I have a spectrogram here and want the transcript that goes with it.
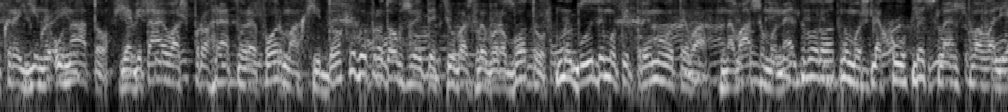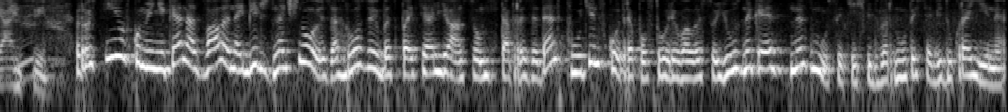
України у НАТО. Я вітаю ваш прогрес у реформах. І доки ви продовжуєте цю важливу роботу, ми будемо підтримувати вас на вашому незворотному шляху до членства в альянсі. Росію в комюніке назвали найбільш значною загрозою безпеці альянсу. Та президент Путін, вкотре повторювали союзники, не змусить їх відвернутися від України.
